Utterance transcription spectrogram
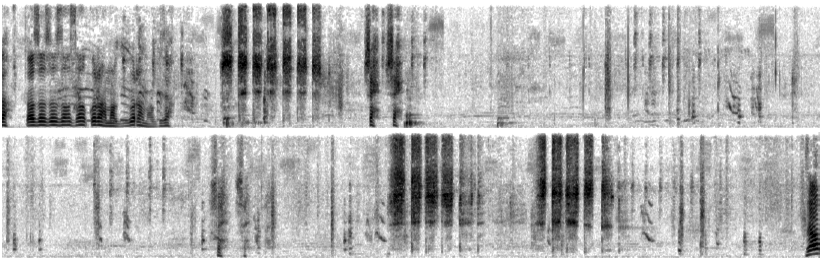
যা যা যা যা যা, করে আমাক করে আমাক, যা। সে সে সে সে যাও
